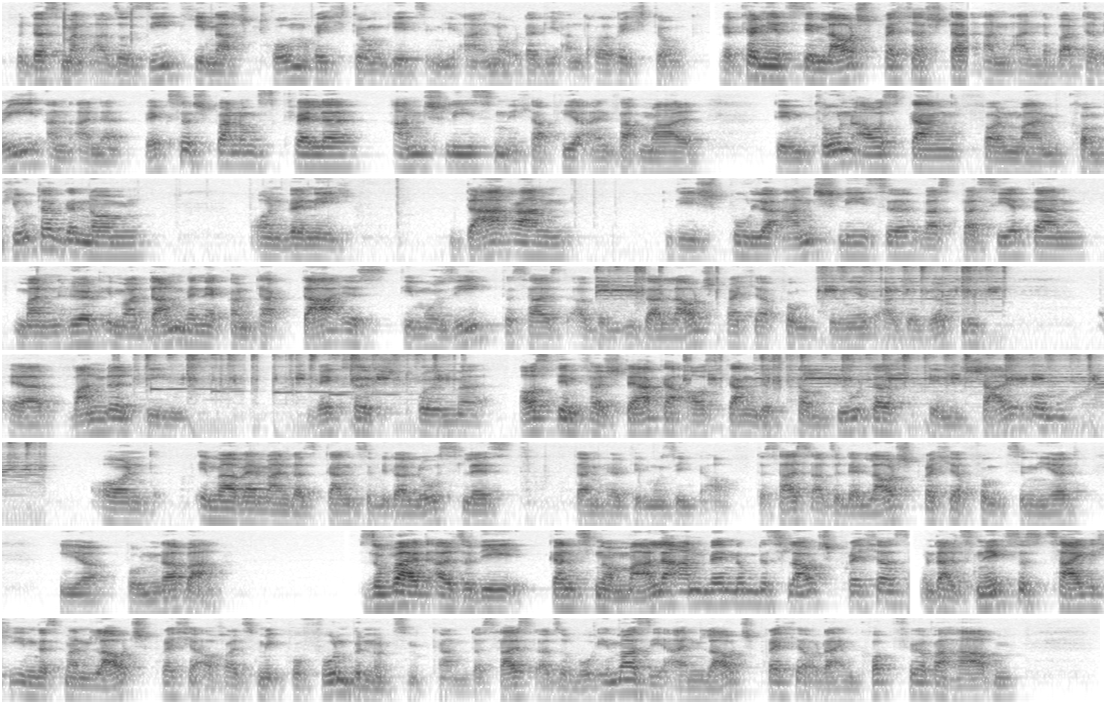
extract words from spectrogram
sodass man also sieht, je nach Stromrichtung geht es in die eine oder die andere Richtung. Wir können jetzt den Lautsprecher statt an eine Batterie, an eine Wechselspannungsquelle anschließen. Ich habe hier einfach mal den Tonausgang von meinem Computer genommen und wenn ich daran die Spule anschließe, was passiert dann? Man hört immer dann, wenn der Kontakt da ist, die Musik. Das heißt also, dieser Lautsprecher funktioniert also wirklich. Er wandelt die Wechselströme aus dem Verstärkerausgang des Computers in Schall um. Und immer wenn man das Ganze wieder loslässt, dann hört die Musik auf. Das heißt also, der Lautsprecher funktioniert hier wunderbar. Soweit also die ganz normale Anwendung des Lautsprechers. Und als nächstes zeige ich Ihnen, dass man Lautsprecher auch als Mikrofon benutzen kann. Das heißt also, wo immer Sie einen Lautsprecher oder einen Kopfhörer haben,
